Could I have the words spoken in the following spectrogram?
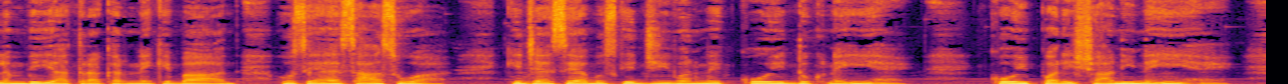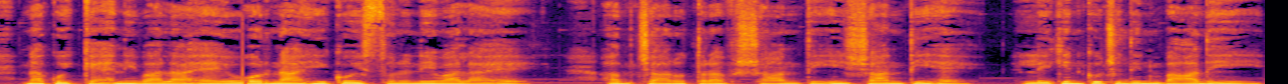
लंबी यात्रा करने के बाद उसे एहसास हुआ कि जैसे अब उसके जीवन में कोई दुख नहीं है, कोई परेशानी नहीं है, ना कोई कहने वाला है और ना ही कोई सुनने वाला है। अब चारों तरफ़ शांति ही शांति है। लेकिन कुछ दिन बाद ही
